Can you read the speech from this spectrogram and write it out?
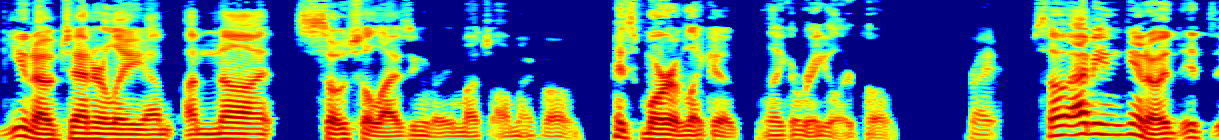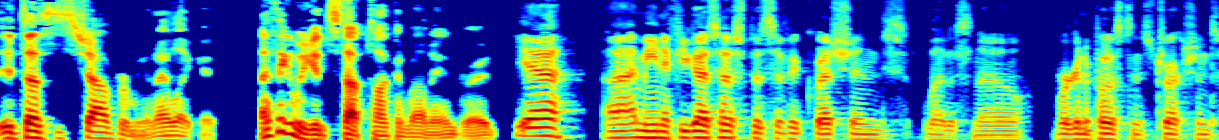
You know, generally I'm, I'm not socializing very much on my phone. It's more of like a, like a regular phone. Right. So, I mean, you know, it, it, it does its job for me and I like it. I think we could stop talking about Android. Yeah, uh, I mean, if you guys have specific questions, let us know. We're gonna post instructions,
